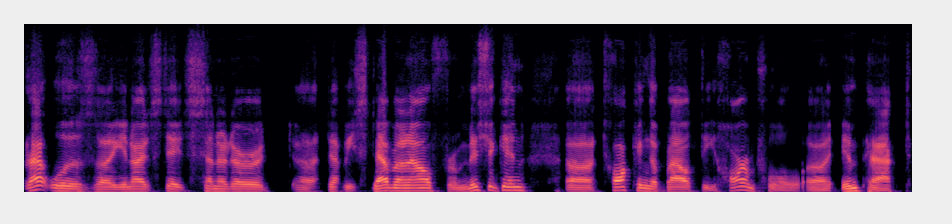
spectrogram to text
That was uh, United States Senator uh, Debbie Stabenow from Michigan uh, talking about the harmful uh, impact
